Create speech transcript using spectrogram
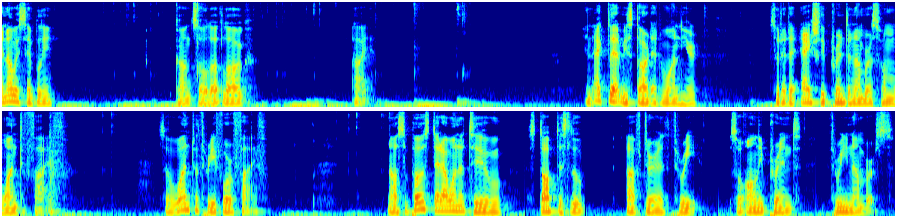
And now we simply console.log i. And actually let me start at 1 here, so that I actually print the numbers from 1 to 5. So 1, 2, 3, 4, 5. Now suppose that I wanted to stop this loop after 3, so only print 3 numbers.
